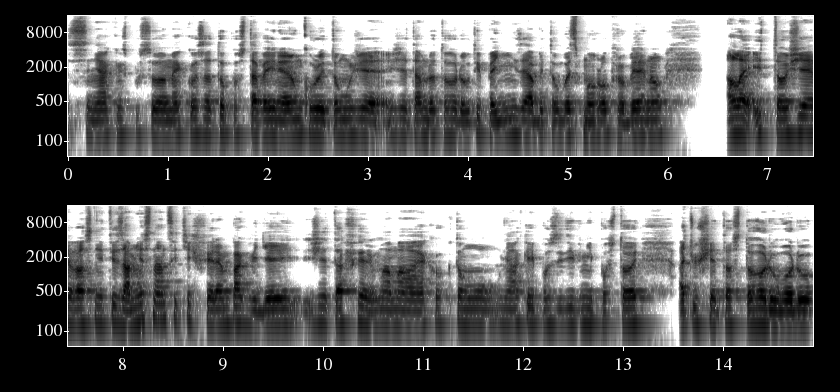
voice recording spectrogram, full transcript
se nějakým způsobem jako za to postaví nejenom kvůli tomu, že, že tam do toho jdou ty peníze, aby to vůbec mohlo proběhnout, ale i to, že vlastně ty zaměstnanci těch firm pak vidějí, že ta firma má jako k tomu nějaký pozitivní postoj, ať už je to z toho důvodu,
